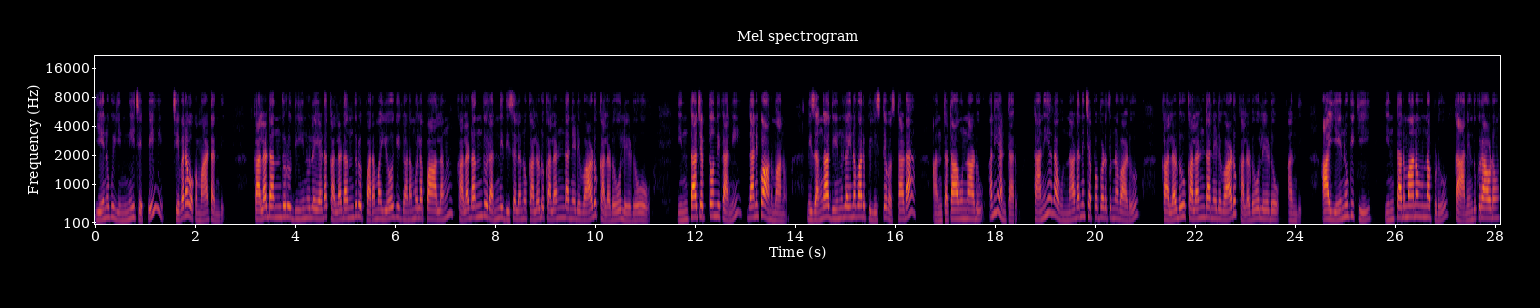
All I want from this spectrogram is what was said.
ఏనుగు ఇన్నీ చెప్పి చివర ఒక మాట అంది కలడందురు దీనుల ఎడ కలడందురు పరమయోగి గణముల పాలం కలడందురన్ని దిశలను కలడు కలండనేడి వాడు కలడో లేడో. ఇంతా చెప్తోంది కానీ దానికో అనుమానం. నిజంగా దీనులైన వారు పిలిస్తే వస్తాడా? అంతటా ఉన్నాడు అని అంటారు. కానీ అలా ఉన్నాడని చెప్పబడుతున్నవాడు కలడు కలండనెడి వాడు కలడో లేడో అంది. ఆ ఏనుగుకి ఇంత అనుమానం ఉన్నప్పుడు తానెందుకు రావడం?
